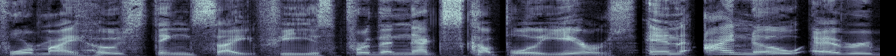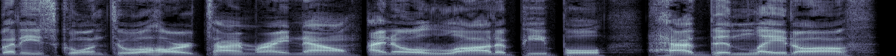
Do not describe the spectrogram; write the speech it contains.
for my hosting site fees for the next couple of years. And I know everybody's going through a hard time right now. I know a lot of people have been laid off.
